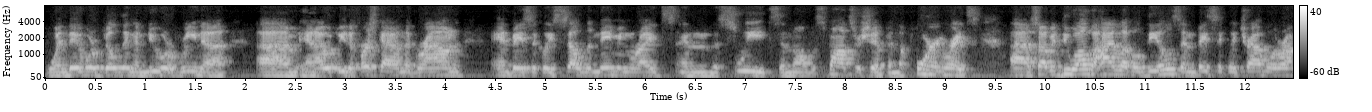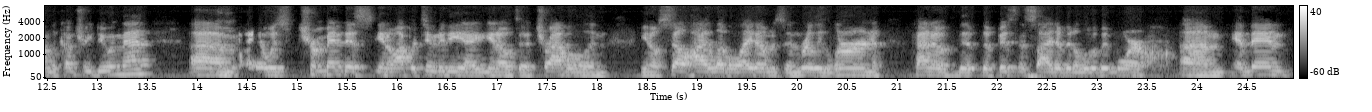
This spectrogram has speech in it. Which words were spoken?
when they were building a new arena. Um, and I would be the first guy on the ground and basically sell the naming rights and the suites and all the sponsorship and the pouring rights. Uh, so I would do all the high level deals and basically travel around the country doing that. Um, it was tremendous, you know, opportunity, I, you know, to travel and you know sell high level items and really learn kind of the, the business side of it a little bit more. Um, and then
